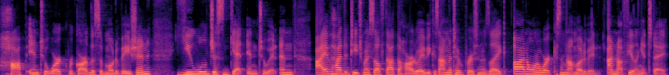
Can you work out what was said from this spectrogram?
hop into work regardless of motivation, you will just get into it. And I've had to teach myself that the hard way because I'm the type of person who's like, oh, I don't want to work because I'm not motivated. I'm not feeling it today.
